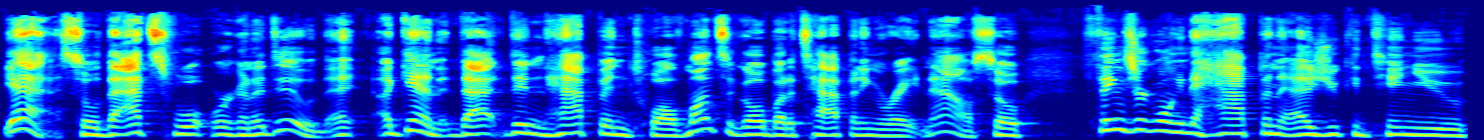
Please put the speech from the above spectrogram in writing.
yeah so that's what we're going to do again that didn't happen 12 months ago but it's happening right now so things are going to happen as you continue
